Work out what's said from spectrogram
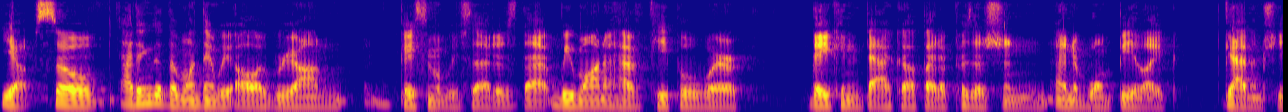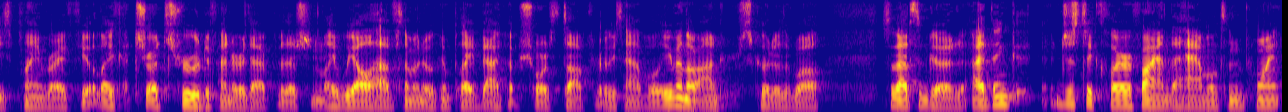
Yeah, so I think that the one thing we all agree on, based on what we've said, is that we want to have people where they can back up at a position, and it won't be like Gavin Sheets playing right field, like a, tr- a, true defender at that position. Like we all have someone who can play backup shortstop, for example, even though Andrus could as well. So that's good. I think just to clarify on the Hamilton point,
